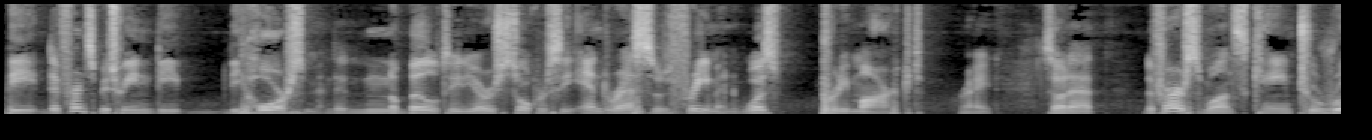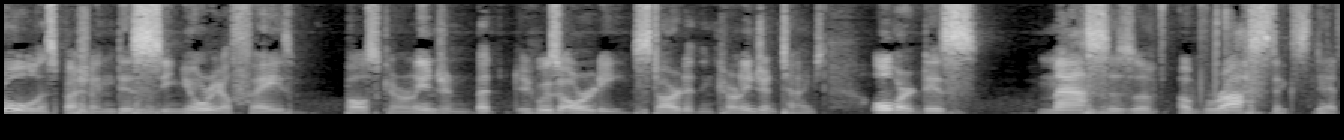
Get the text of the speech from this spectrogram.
The difference between the the horsemen, the nobility, the aristocracy, and the rest of the freemen was pretty marked, right? So that the first ones came to rule, especially in this seigneurial phase post Carolingian, but it was already started in Carolingian times, over these masses of, of rustics that,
